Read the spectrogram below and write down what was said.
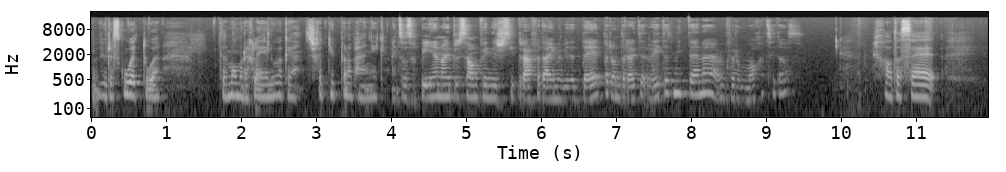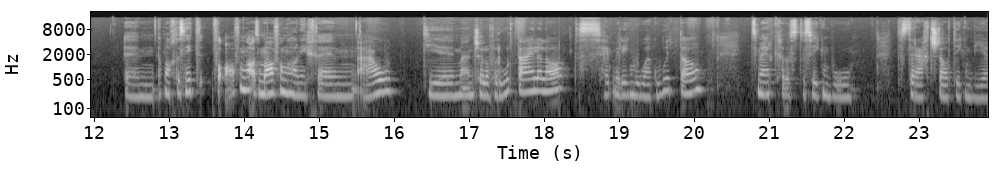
würde es gut tun. Da muss man ein bisschen schauen. Das ist ein typenabhängig. was ich bei Ihnen noch interessant finde, ist, Sie treffen auch immer wieder Täter und reden mit denen. Warum machen Sie das? Ich habe das... Äh, ähm, ich mache das nicht von Anfang an. Also am Anfang habe ich ähm, auch die Menschen verurteilen lassen. Das hat mir irgendwo auch gut getan, zu merken, dass das irgendwo dass der Rechtsstaat irgendwie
